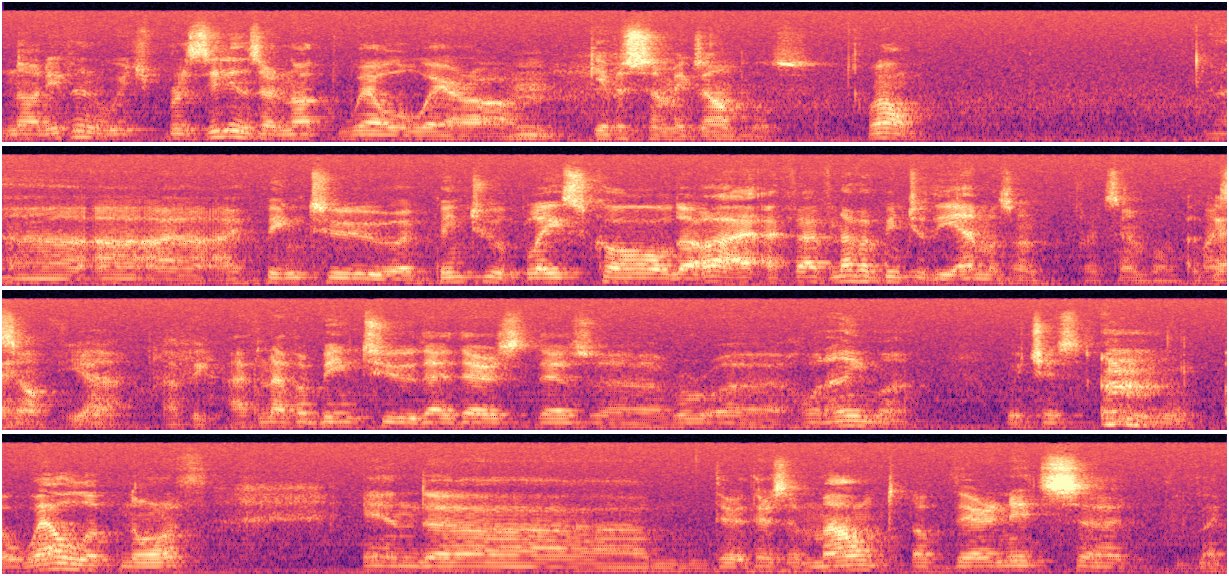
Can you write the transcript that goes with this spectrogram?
not even which Brazilians are not well aware of. Mm. Give us some examples. Well, uh, I, I've been to I've been to a place called uh, I, I've, I've never been to the Amazon, for example, Okay. myself. Yeah, that'd I've never been to there, there's there's uh, uh, Roraima, which is well up north, and um, there there's a mount up there, and it's uh, like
